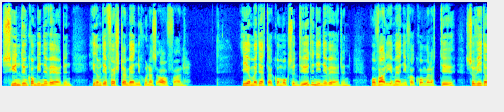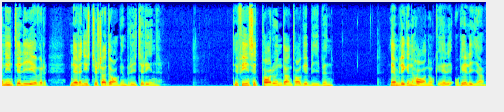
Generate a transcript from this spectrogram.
Synden kom in i världen genom de första människornas avfall. I och med detta kom också döden in i världen och varje människa kommer att dö såvida hon inte lever när den yttersta dagen bryter in. Det finns ett par undantag i Bibeln, nämligen Hanok och Elia.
